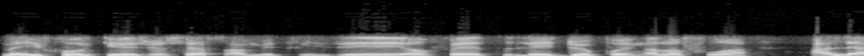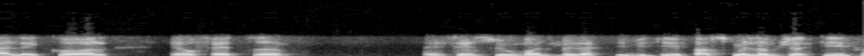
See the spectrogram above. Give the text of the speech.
mais il faut que je cherche à maîtriser en fait les deux points à la fois. Aller à l'école et en fait c'est souvent mes activités. Parce que l'objectif,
